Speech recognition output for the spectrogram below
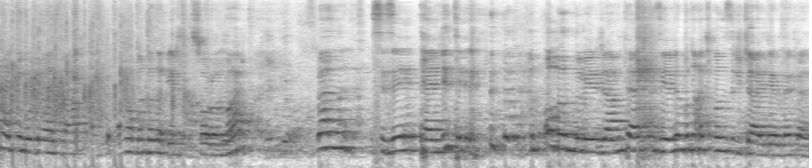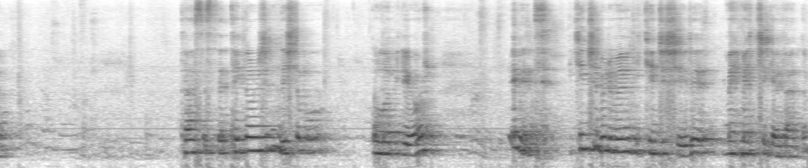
Belki bu biraz daha ama bunda da bir sorun var. Ben size telli te olanını vereceğim. Telsiz yerine bunu açmanızı rica ediyorum efendim. Telsizde, teknolojinin de işte bu olabiliyor. Evet, ikinci bölümün ikinci şiiri Mehmetçik efendim.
